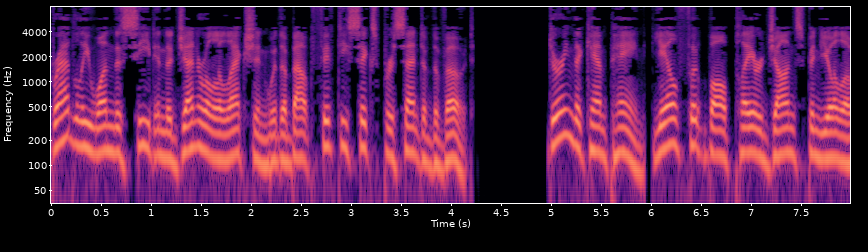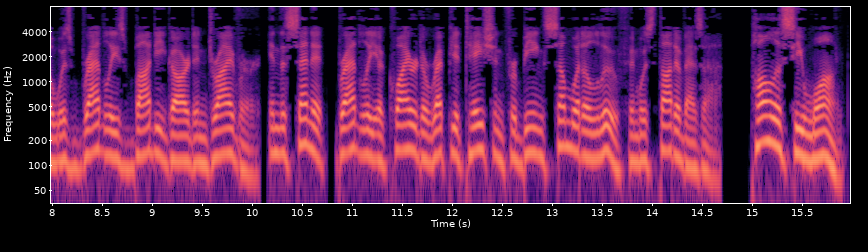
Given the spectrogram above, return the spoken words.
Bradley won the seat in the general election with about 56% of the vote. During the campaign, Yale football player John Spagnola was Bradley's bodyguard and driver. In the Senate, Bradley acquired a reputation for being somewhat aloof and was thought of as a policy wonk,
